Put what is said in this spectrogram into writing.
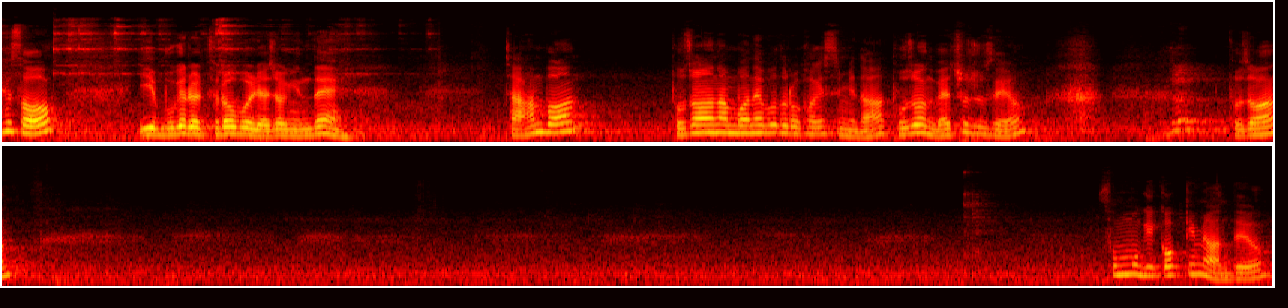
해서 이 무게를 들어볼 예정인데 자 한번 도전 한번 해보도록 하겠습니다. 도전 몇초 주세요. 도전 손목이 꺾이면 안 돼요?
